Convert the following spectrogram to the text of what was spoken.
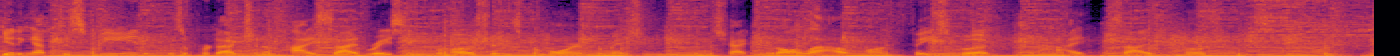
Getting Up to Speed is a production of Highside Racing Promotions. For more information, you can check it all out on Facebook at Highside Promotions.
